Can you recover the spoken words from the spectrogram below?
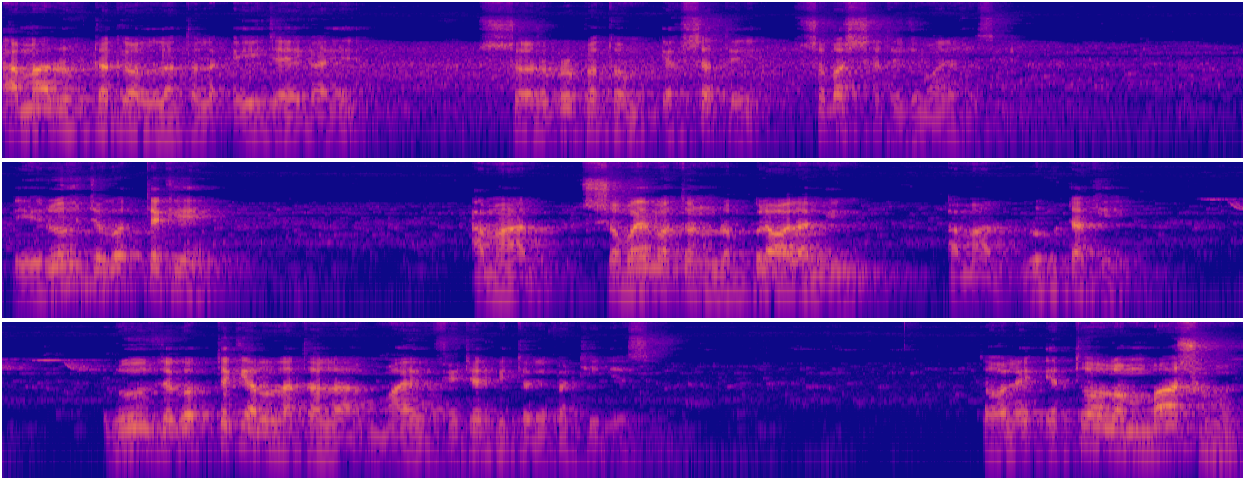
আমার রুহটাকে আল্লাহ তালা এই জায়গায় সর্বপ্রথম একসাথে, সবার সাথে জমা রেখেছিলেন। এই রুহ জগৎ থেকে আমার সময় মতন রব্বুল আলমিন আমার রুহটাকে, রুহ জগৎ থেকে আল্লাহ তালা মায়ের পেটের ভিতরে পাঠিয়ে দিয়েছে তাহলে এত লম্বা সময়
